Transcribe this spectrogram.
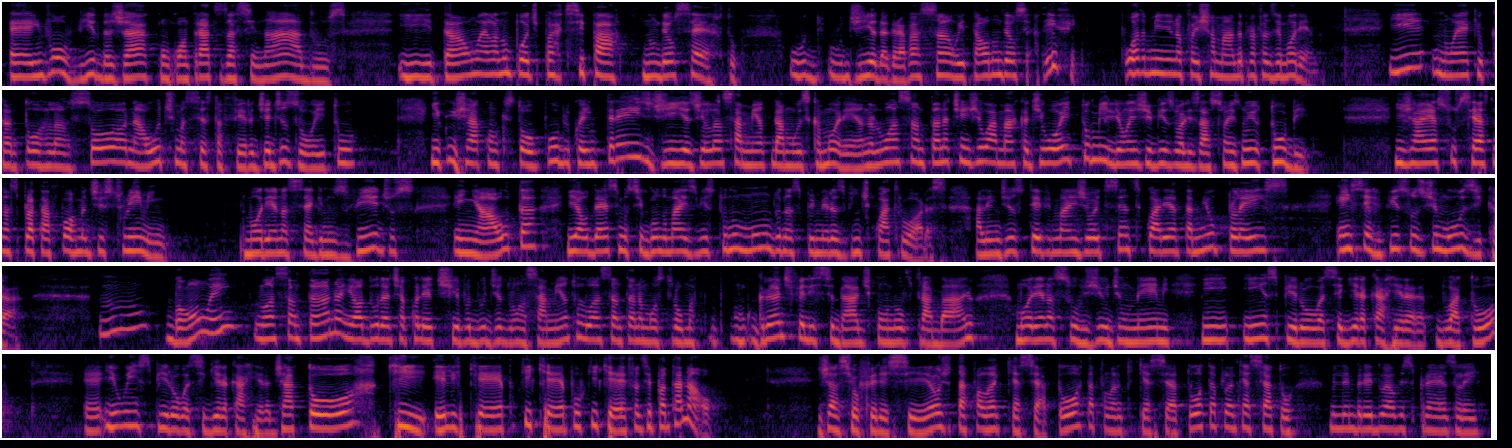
é, envolvida já com contratos assinados e, então ela não pôde participar, não deu certo. O, o dia da gravação e tal não deu certo. Enfim, outra menina foi chamada para fazer Morena. E não é que o cantor lançou na última sexta-feira, dia 18, e já conquistou o público em três dias de lançamento da música Morena. Luan Santana atingiu a marca de 8 milhões de visualizações no YouTube e já é sucesso nas plataformas de streaming. Morena segue nos vídeos em alta e é o 12 mais visto no mundo nas primeiras 24 horas. Além disso, teve mais de 840 mil plays em serviços de música. Hum, bom, hein? Luan Santana, e ó, durante a coletiva do dia do lançamento, Luan Santana mostrou uma, uma grande felicidade com o novo trabalho. Morena surgiu de um meme e, e inspirou a seguir a carreira do ator é, e o inspirou a seguir a carreira de ator que ele quer, porque quer, porque quer fazer Pantanal. Já se ofereceu, já está falando que quer ser ator, está falando que quer ser ator, está falando que quer ser ator. Me lembrei do Elvis Presley.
